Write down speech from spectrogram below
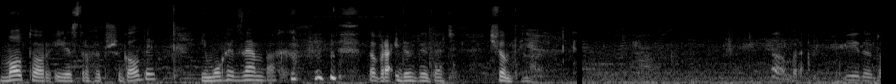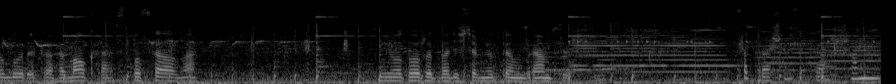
Motor i jest trochę przygody i muchy w zębach. Dobra, idę zwiedzać świątynię. Dobra, idę do góry trochę mokra, spocona. Mimo to, że 20 minut temu brałam. Zapraszam, zapraszam.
